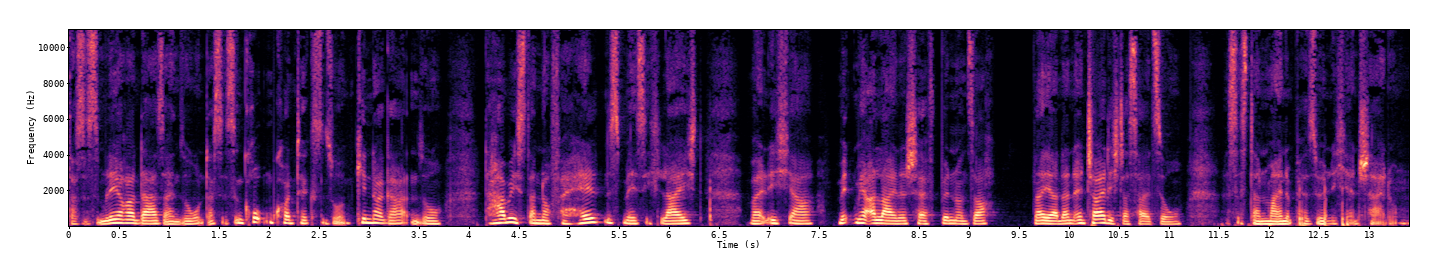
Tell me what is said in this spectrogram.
Das ist im Lehrerdasein so, das ist in Gruppenkontexten so, im Kindergarten so. Da habe ich es dann noch verhältnismäßig leicht, weil ich ja mit mir alleine Chef bin und sage, naja, dann entscheide ich das halt so. Es ist dann meine persönliche Entscheidung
